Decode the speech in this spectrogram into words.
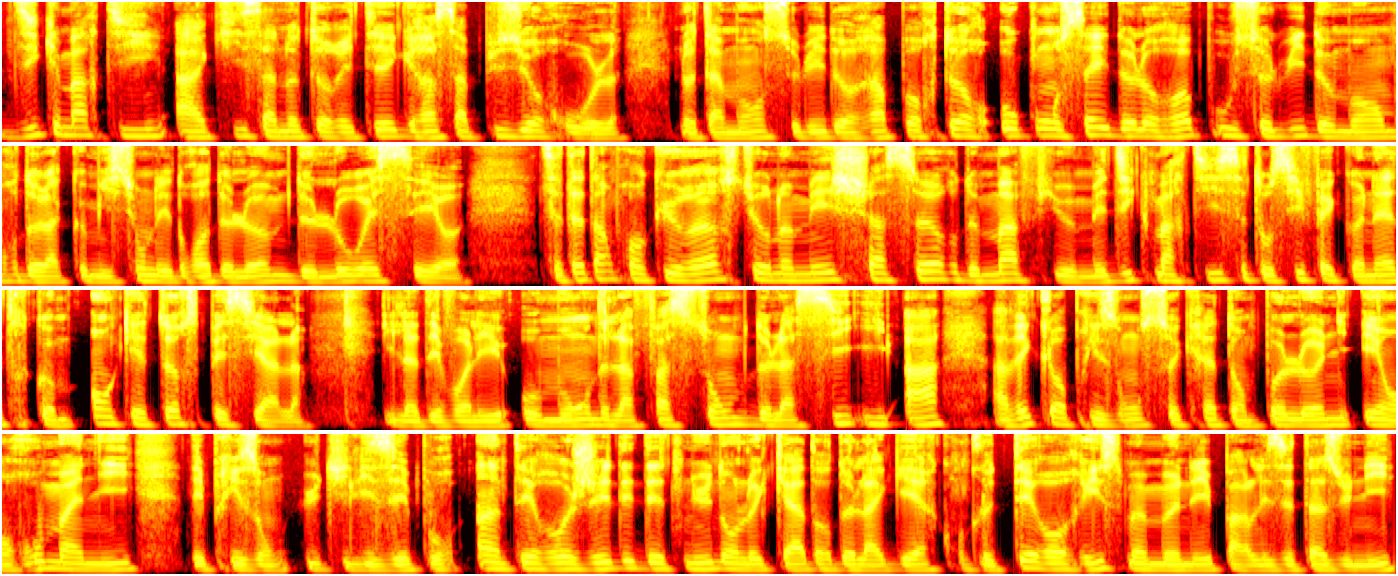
Dick Marty a acquis sa notoriété grâce à plusieurs rôles, notamment celui de rapporteur au Conseil de l'Europe ou celui de membre de la Commission des droits de l'homme de l'OSCE. C'était un procureur surnommé chasseur de mafieux, mais Dick Marty s'est aussi fait connaître comme enquêteur spécial. Il a dévoilé au monde la face sombre de la CIA avec leurs prisons secrètes en Pologne et en Roumanie, des prisons utilisées pour interroger des détenus dans le cadre de la guerre contre le terrorisme menée par les États-Unis.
